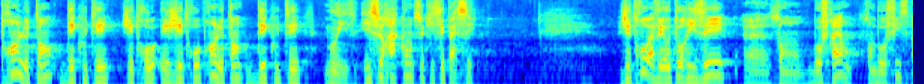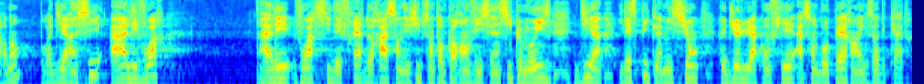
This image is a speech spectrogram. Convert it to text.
prend le temps d'écouter Jéthro et Jéthro prend le temps d'écouter Moïse. Il se raconte ce qui s'est passé. Jéthro avait autorisé euh, son beau-frère, son beau-fils, pardon, pourrait dire ainsi, à aller voir à aller voir si des frères de race en Égypte sont encore en vie. C'est ainsi que Moïse dit, il explique la mission que Dieu lui a confiée à son beau-père en Exode 4.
